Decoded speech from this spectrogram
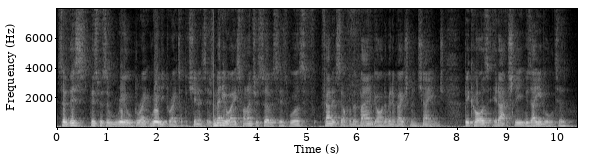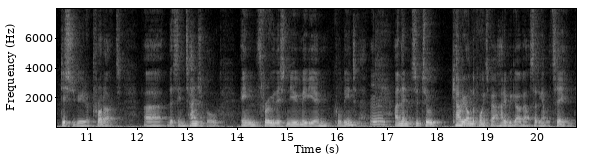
So this this was a real great, really great opportunity. In many ways, financial services was found itself at the vanguard of innovation and change because it actually was able to distribute a product uh, that's intangible in through this new medium called the internet. And then to, to carry on the point about how did we go about setting up the team,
